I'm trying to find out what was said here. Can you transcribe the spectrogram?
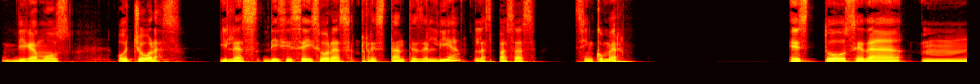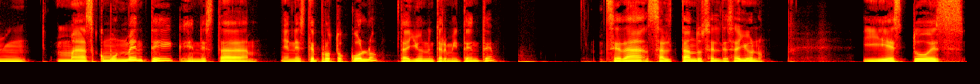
digamos 8 horas, y las 16 horas restantes del día las pasas sin comer. Esto se da mm, más comúnmente en, esta, en este protocolo de ayuno intermitente. Se da saltándose el desayuno. Y esto es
